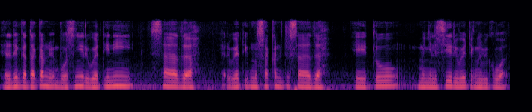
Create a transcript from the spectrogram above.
Ya, dan dikatakan bahwasanya riwayat ini sadah, ya, riwayat Ibnu Sakan itu sadah, yaitu menyelisih riwayat yang lebih kuat.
